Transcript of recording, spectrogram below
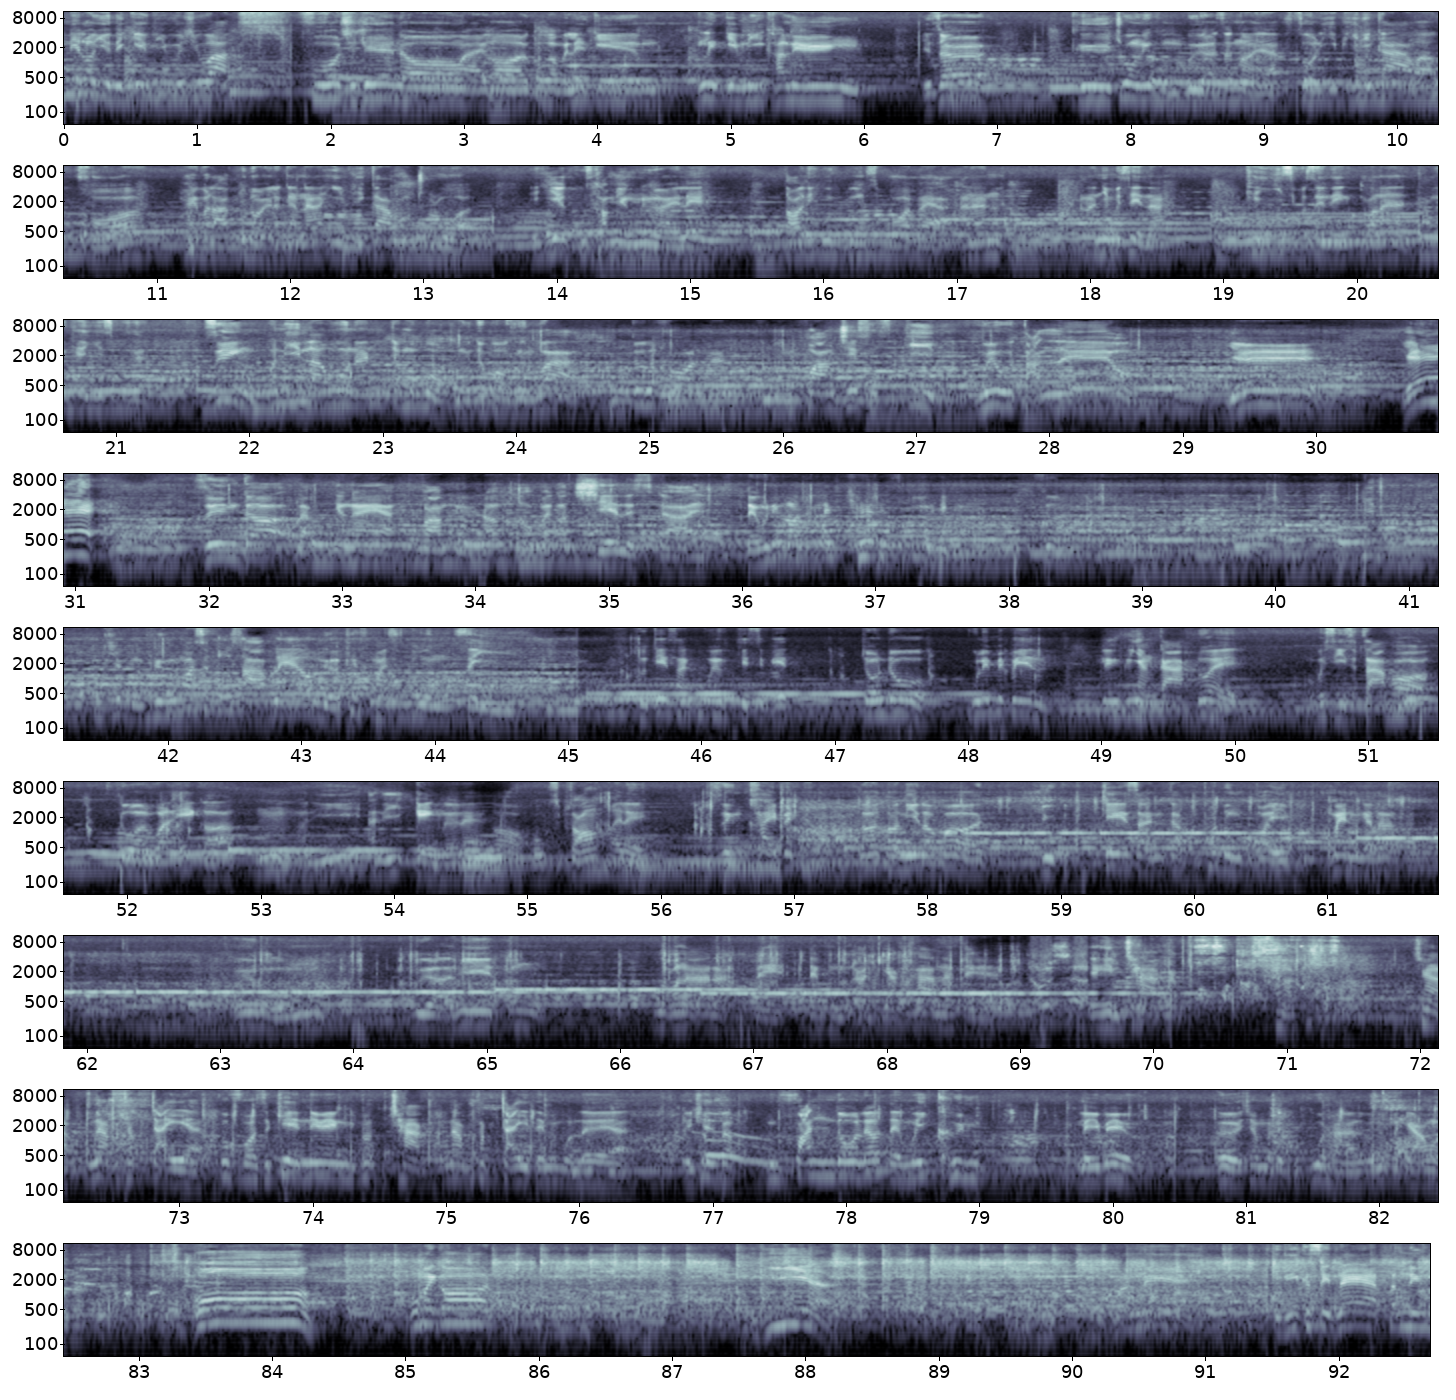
วันนี้เราอยู่ในเกมที่มีชื่อว่า Four Chicken โอ้ my god กูกำลับไปเล่นเกมเล่นเกมนี้ครั้งหนึ่งเดี๋ยวเจอคือช่วงนี้ผมเบื่อสักหน่อยครับ ส่วน EP ที่ 9 อะ ขอให้เวลากูหน่อยแล้วกันนะ EP 9ของโทรอะไอ้เหี้ยกูทำอย่างเหนื่อยเลย ตอนที่กูลงสปอยไปอะ อันนั้น อันนั้นยังไม่เสร็จนะ แค่ 20%เอง ตอนแรกทำแค่ 20%ซึ่งวันนี้เรานั้นจะมาบอกผมจะบอกถึงว่าตัวละครนั้นความเชิสุสกี้เวลตันแล้ว เย้ เย้ซึ่งก็แบบยังไงอะความเหนื่อยเนาะต่อไปก็เชียร์เลสกายแต่วันนี้เราจะเล่นเชียร์เลสกี้ดีกว่าส่วนที่โอเคผมถึงว่าสโตนสามแล้วเหลือแค่สมัยสโตนสี่อันเดียวส่วนเจสันกูเวลเจ็ดสิบเอ็ดโจนโดกูเล่นไม่เป็นเล่นคือย่างกากด้วยผมไปสี่สิบสามพอส่วนวันเอ็กเหรออืมอันนี้อันนี้เก่งเลยแหละก็หกสิบสองไปเลย ซึ่งใครเป็นก็ตอนนี้เราก็ อยู่กับเจสันกับพ่อหนุ่มต่อยแม่นกันแล้วคือผมเบื่อที่ต้องรอนานอะแต่แต่ผมอาจอยากข้ามนะแต่อยากเห็นฉากแบบฉากฉากน่าประทับใจอะพวกฟอร์สเคนนี่แม่งฉากน่าประทับใจเต็มไปหมดเลยอะอย่างเช่นแบบมึงฟันโดนแล้วแต่ไม่ขึ้นเลเวลเออช่างมันเดี๋ยวกูพูดหาเลยไม่รู้ปัญญาหมดแล้วโอ้โอ้ my god อีกนี้ก็เสร็จแน่แป๊บนึง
